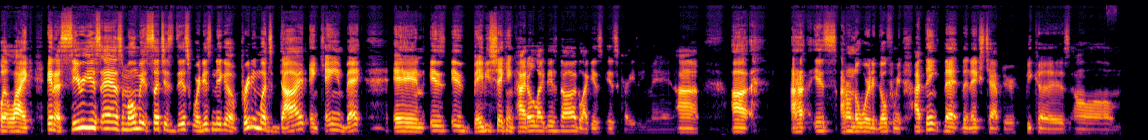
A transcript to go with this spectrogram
But like in a serious ass moment such as this, where this nigga pretty much died and came back, and is is baby shaking Kaido like this dog, like it's it's crazy, man. Uh, uh, I it's I don't know where to go from here. I think that the next chapter because um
